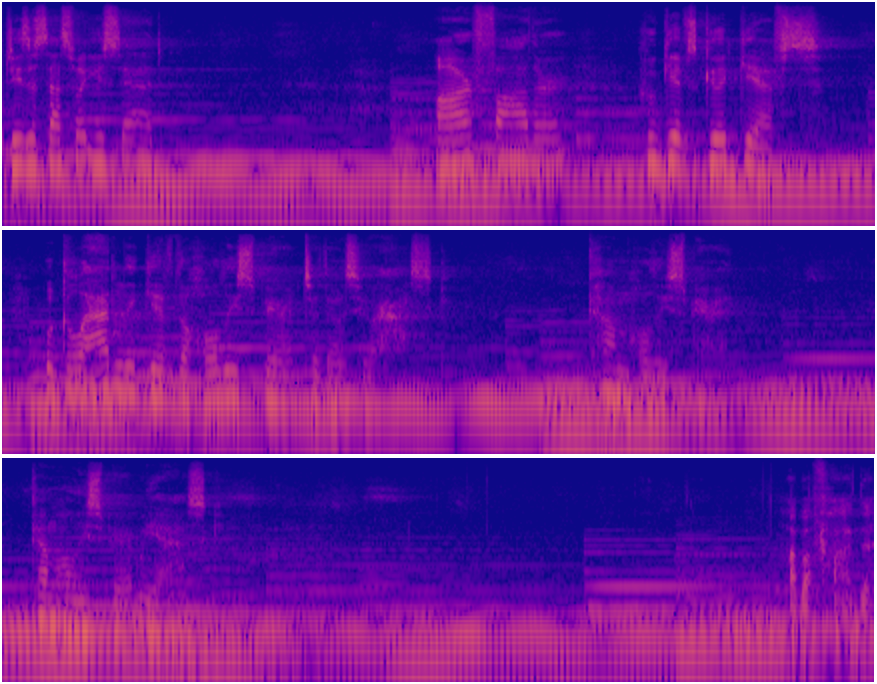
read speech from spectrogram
Jesus, that's what you said. Our Father who gives good gifts, will gladly give the Holy Spirit to those who ask. Come, Holy Spirit. Come, Holy Spirit, we ask. Abba Father,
